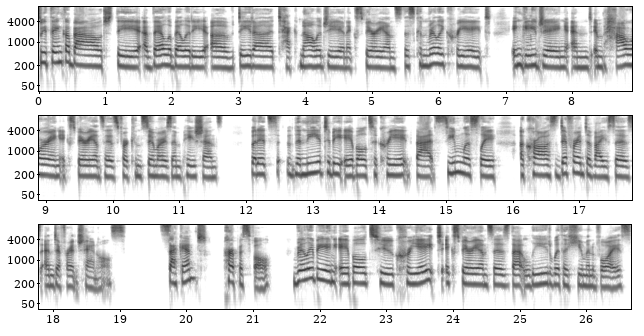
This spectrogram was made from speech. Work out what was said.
So we think about the availability of data, technology, and experience. This can really create engaging and empowering experiences for consumers and patients. But it's the need to be able to create that seamlessly across different devices and different channels. Second, purposeful really being able to create experiences that lead with a human voice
